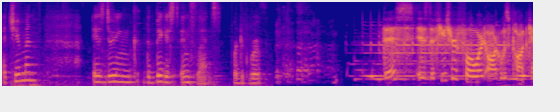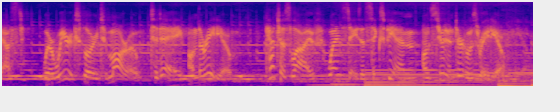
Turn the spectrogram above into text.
achievement, is doing the biggest influence for the group. This is the Future Forward Aarhus podcast, where we're exploring tomorrow, today, on the radio. Catch us live Wednesdays at 6 p.m. on Student Aarhus Radio.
